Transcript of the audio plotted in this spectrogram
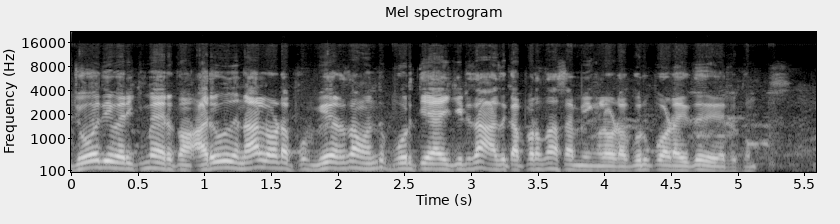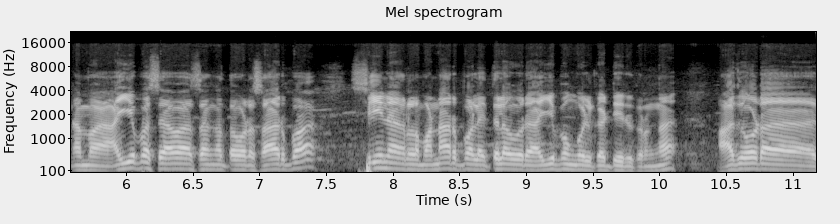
ஜோதி வரைக்குமே இருக்கும். அறுபது நாளோட பு- வந்து பூர்த்தி ஆகிக்கிட்டு தான் அதுக்கப்புறம் தான் சாமி எங்களோட குரூப்போட இது இருக்கும். நம்ம ஐயப்ப சேவா சங்கத்தோட சார்பாக ஸ்ரீநகரில் மன்னார்பாளையத்தில் ஒரு ஐயப்பன் கோயில் கட்டியிருக்கிறோங்க. அதோட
